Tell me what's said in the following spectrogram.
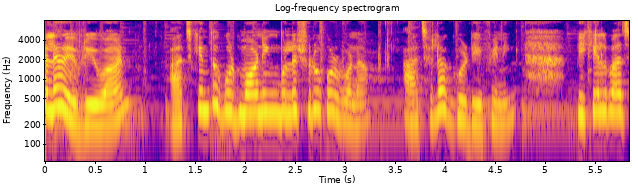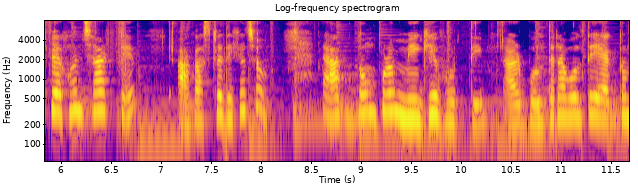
হ্যালো এভরিওয়ান, আজ কিন্তু গুড মর্নিং বলে শুরু করব না। আজ হলো গুড ইভিনিং। বিকেল বাজবে এখন চারটে, আকাশটা দেখেছ? একদম পুরো মেঘে ভর্তি। আর বলতে না বলতে একদম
